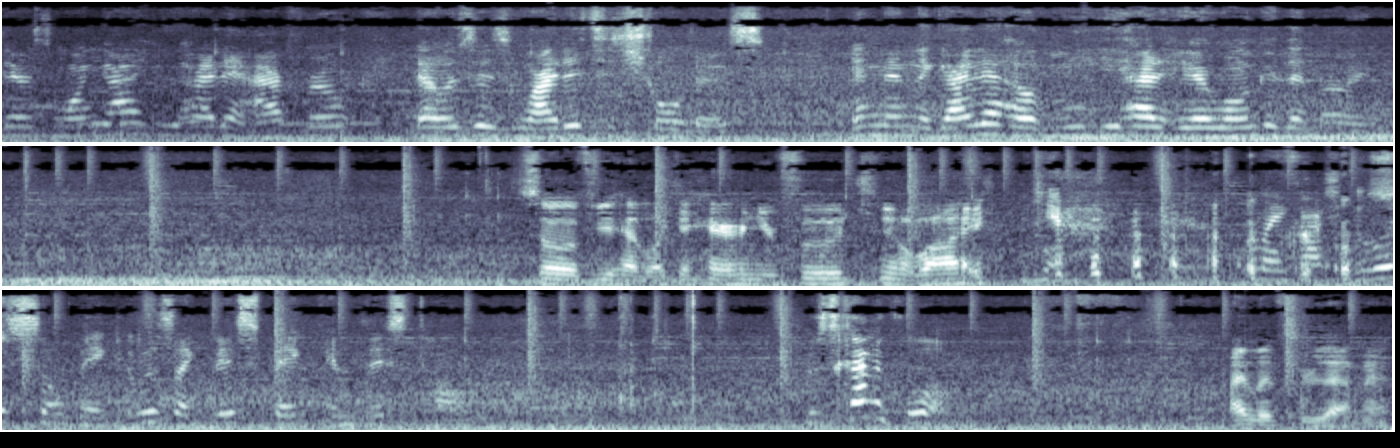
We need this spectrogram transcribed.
there's one guy who had an afro that was as wide as his shoulders. And then the guy that helped me, he had hair longer than mine. so if you have like a hair in your food, you know why? Yeah. oh my gosh, it was so big. It was like this big and this tall. It was kind of cool. I lived through that, man.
